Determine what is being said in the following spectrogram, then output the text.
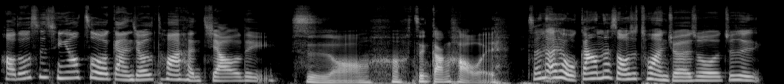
好多事情要做的感觉，就突然很焦虑。是哦，真刚好诶。真的，而且我刚刚那时候是突然觉得说，就是。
